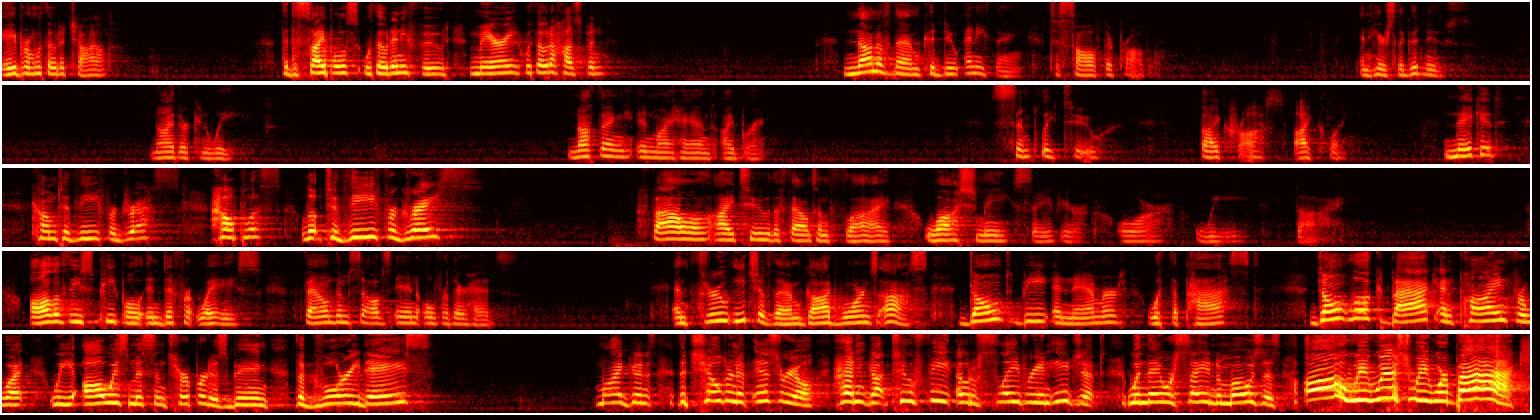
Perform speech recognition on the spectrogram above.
Abram without a child, the disciples without any food, Mary without a husband. None of them could do anything to solve their problem. And here's the good news neither can we. Nothing in my hand I bring. Simply to thy cross I cling. Naked, come to thee for dress. Helpless, look to thee for grace. Foul I to the fountain fly. Wash me, Savior, or we die. All of these people, in different ways, found themselves in over their heads. And through each of them, God warns us don't be enamored with the past. Don't look back and pine for what we always misinterpret as being the glory days. My goodness, the children of Israel hadn't got two feet out of slavery in Egypt when they were saying to Moses, Oh, we wish we were back.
